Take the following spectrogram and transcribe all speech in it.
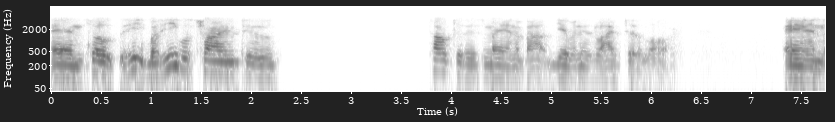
And so he, but he was trying to talk to this man about giving his life to the Lord. And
